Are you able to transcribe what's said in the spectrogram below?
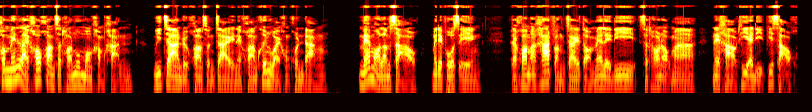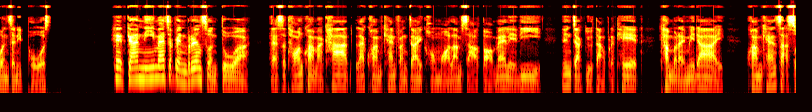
คอมเมนต์หลายข้อความสะท้อนมุมมองขำขัน วิจารณ์หรือความสนใจในความเคลื่อนไหวของคนดัง แม้หมอลำสาวไม่ได้โพสต์เอง แต่ความอาฆาตฝังใจต่อแม่เลดี้สะท้อนออกมาในข่าวที่อดีตพี่สาวคนสนิทโพสต์ เหตุการณ์นี้แม้จะเป็นเรื่องส่วนตัว แต่สะท้อนความอาฆาตและความแค้นฝังใจของหมอลำสาวต่อแม่เลดี้ เนื่องจากอยู่ต่างประเทศทำอะไรไม่ได้ ความแค้นสะส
